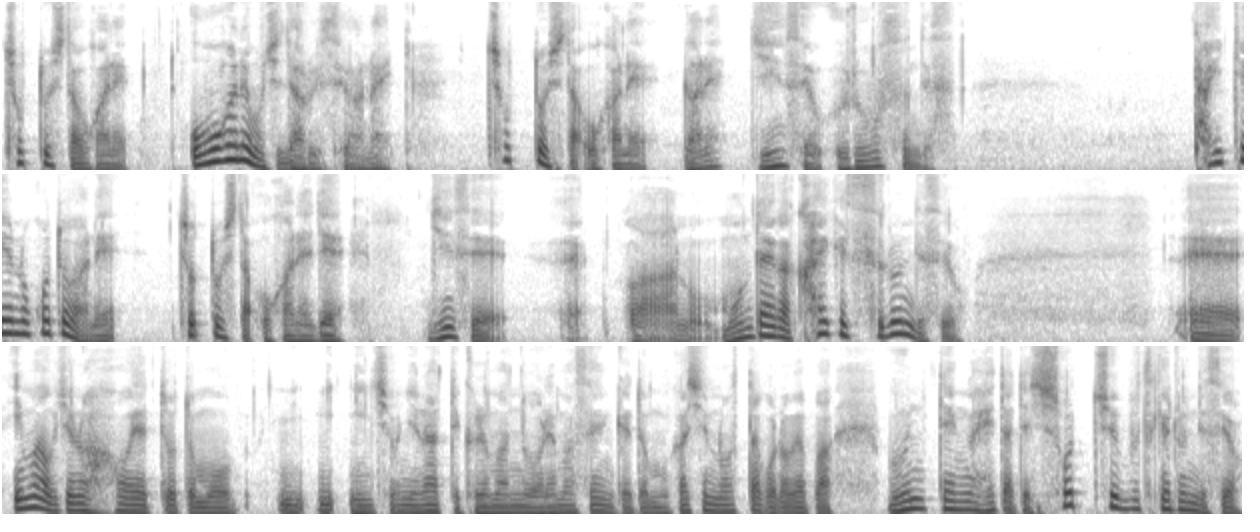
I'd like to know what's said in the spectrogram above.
ちょっとしたお金大金持ちである必要はないちょっとしたお金がね人生を潤すんです大抵のことはねちょっとしたお金で人生はあの問題が解決するんですよ。えー、今うちの母親ちょっともう認知症になって車に乗れませんけど昔乗った頃やっぱ運転が下手でしょっちゅうぶつけるんですよ。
